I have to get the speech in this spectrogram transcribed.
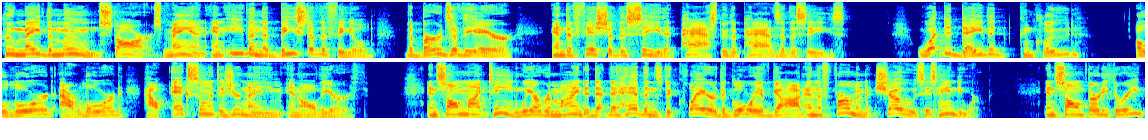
who made the moon, stars, man, and even the beast of the field, the birds of the air, and the fish of the sea that pass through the paths of the seas. What did David conclude? O Lord, our Lord, how excellent is your name in all the earth. In Psalm 19, we are reminded that the heavens declare the glory of God and the firmament shows his handiwork. In Psalm 33,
